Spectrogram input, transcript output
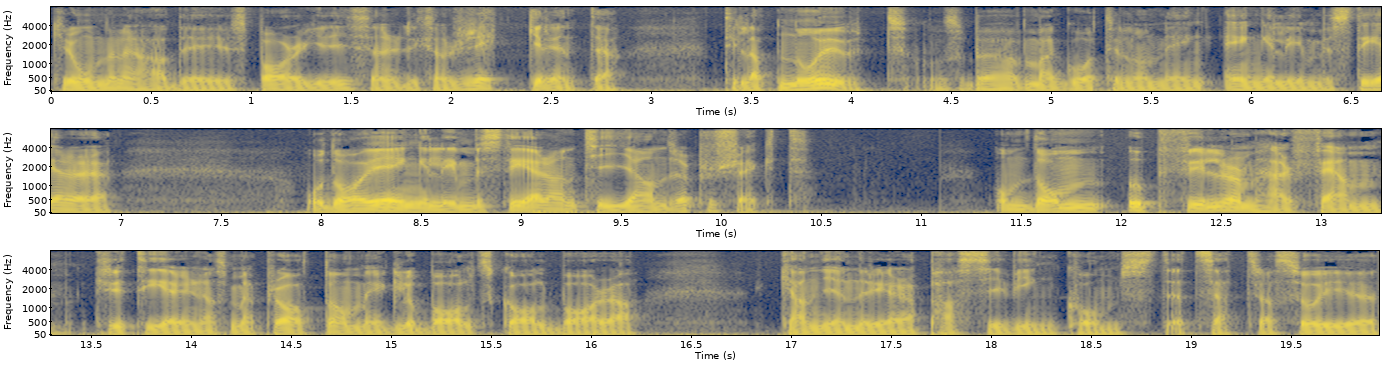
kronorna jag hade i spargrisen liksom räcker inte till att nå ut. Och så behöver man gå till någon ängelinvesterare. Och då har ju ängelinvesteraren tio andra projekt. Om de uppfyller de här fem kriterierna som jag pratade om, är globalt skalbara, kan generera passiv inkomst etc. Så ju,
